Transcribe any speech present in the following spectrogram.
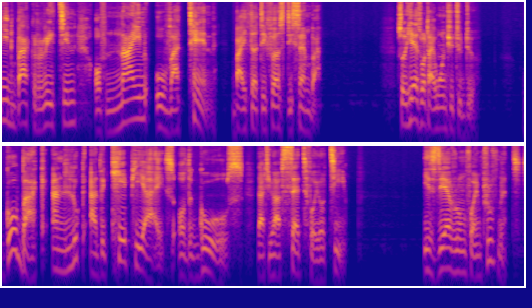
feedback rating of 9 over 10 by 31st December. So here's what I want you to do go back and look at the KPIs or the goals that you have set for your team. Is there room for improvement?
